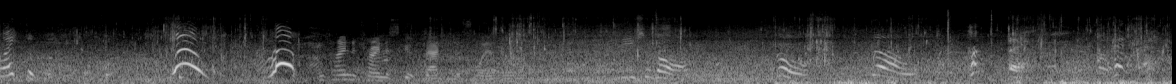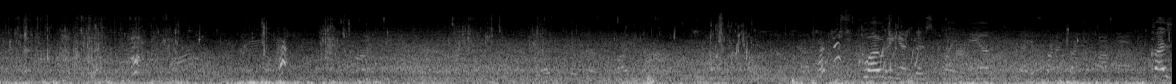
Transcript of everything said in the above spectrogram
like the waves. Woo! Woo! I'm kind of trying to scoot back this way a little. We should go. Go. Go. I'm just floating at this point, man. Cause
